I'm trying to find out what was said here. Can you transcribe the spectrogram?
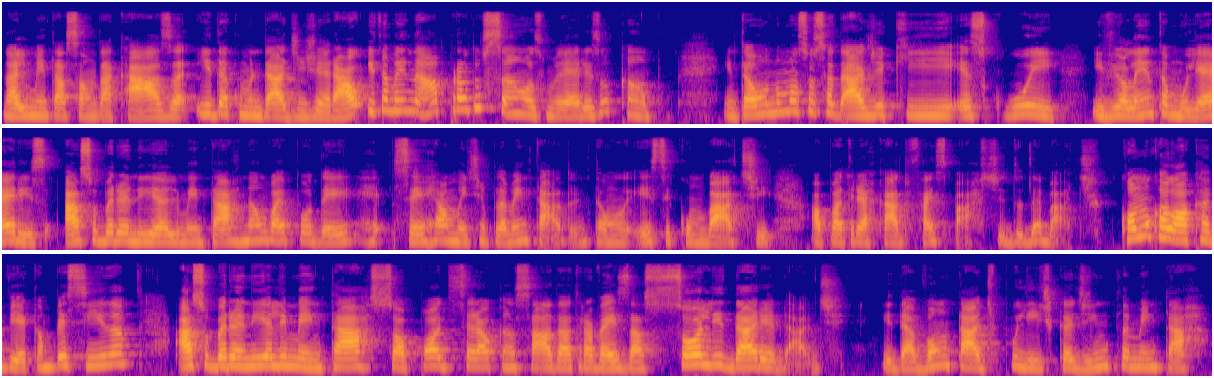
na alimentação da casa e da comunidade em geral e também na produção, as mulheres no campo. Então, numa sociedade que exclui e violenta mulheres, a soberania alimentar não vai poder ser realmente implementada. Então, esse combate ao patriarcado faz parte do debate. Como coloca a Via Campesina, a soberania alimentar só pode ser alcançada através da solidariedade e da vontade política de implementar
